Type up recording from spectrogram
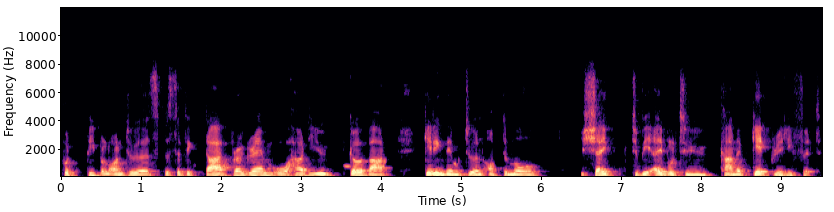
put people onto a specific diet program or how do you go about getting them to an optimal shape to be able to kind of get really fit?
